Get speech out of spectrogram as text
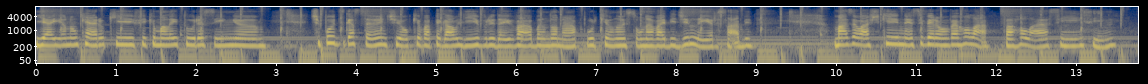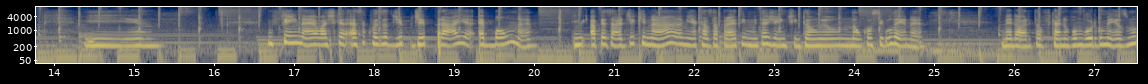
E aí eu não quero que fique uma leitura assim, uh, tipo, desgastante, ou que eu vá pegar o livro e daí vá abandonar, porque eu não estou na vibe de ler, sabe? Mas eu acho que nesse verão vai rolar. Vai rolar, sim, sim. E enfim, né? Eu acho que essa coisa de, de praia é bom, né? Apesar de que na minha casa da praia tem muita gente, então eu não consigo ler, né? Melhor então ficar no Hamburgo mesmo.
